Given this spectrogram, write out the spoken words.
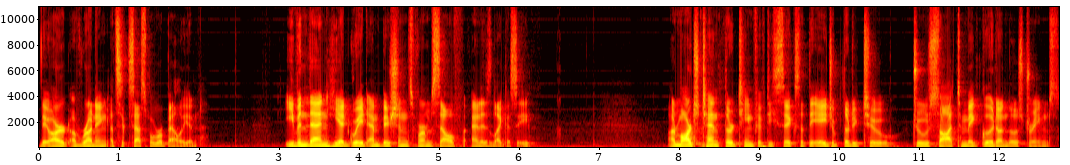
the art of running a successful rebellion. Even then, he had great ambitions for himself and his legacy. On March 10, 1356, at the age of 32, Zhu sought to make good on those dreams.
